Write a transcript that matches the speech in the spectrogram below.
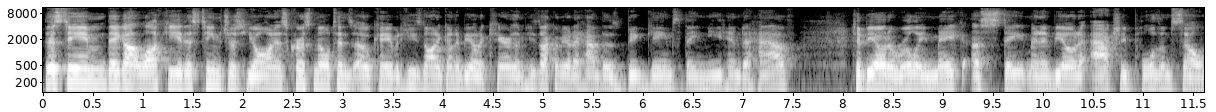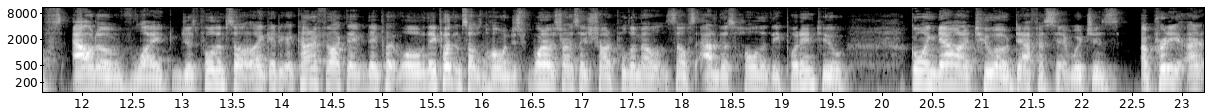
this team they got lucky. This team's just Giannis. Chris Milton's okay but he's not going to be able to carry them. He's not going to be able to have those big games that they need him to have to be able to really make a statement and be able to actually pull themselves out of like just pull themselves like it, it kind of feel like they, they put well they put themselves in a hole and just what I was trying to say is try to pull themselves out of this hole that they put into going down a 2-0 deficit which is a pretty uh,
